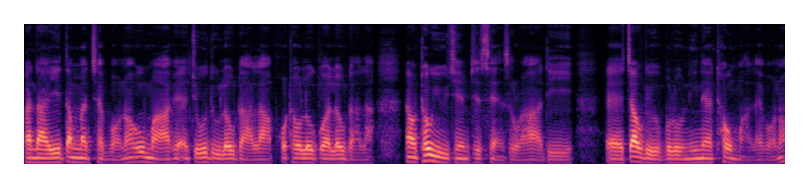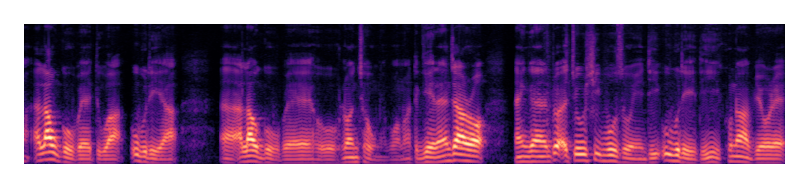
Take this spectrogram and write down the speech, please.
ဗန္ဒာရေးတတ်မှတ်ချက်ပေါ့နော်ဥပမာအဖြစ်အကျိုးတူလောက်တာလားဖော်ထုတ်လောက်ကွက်လောက်တာလားနောက်ထုတ်ယူခြင်းဖြစ်စဉ်ဆိုတာဒီအဲကြောက်တွေကိုဘယ်လိုနီးနဲ့ထုတ်မှာလဲပေါ့နော်အဲ့လောက်ကိုပဲသူကဥပဒေကအဲအဲ့လောက်ကိုပဲဟိုလွှမ်းခြုံနေပေါ့နော်တကယ်တမ်းကျတော့နိုင်ငံအတွက်အကျိုးရှိဖို့ဆိုရင်ဒီဥပဒေဒီခုနပြောတဲ့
